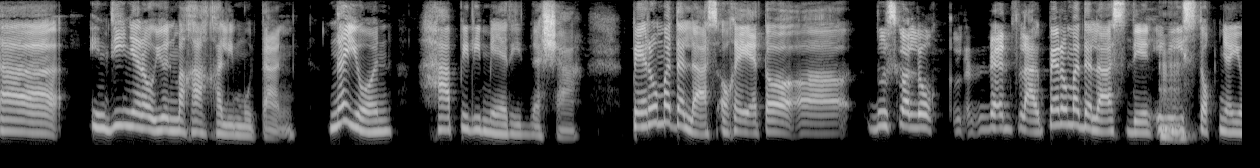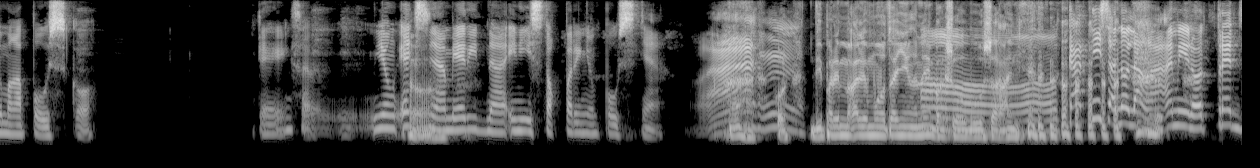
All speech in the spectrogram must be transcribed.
ah, hindi niya raw yun makakalimutan. Ngayon, happily married na siya. Pero madalas, okay, ito, uh, Dusko, look, red flag. Pero madalas din, ini-stalk niya yung mga post ko. Okay? So, yung ex Oo. niya, married na, ini-stalk pa rin yung post niya. Ah, Oh, mm. Di pa rin makalimutan yung ano, yung pagsubo sa kanya. Katniss, ano lang ha? I mean, no, tread,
